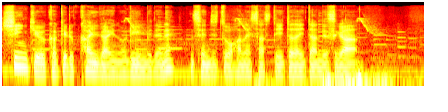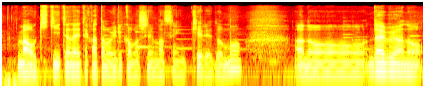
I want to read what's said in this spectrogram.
新旧×海外のリウムでね先日お話しさせていただいたんですがまあお聞きいただいた方もいるかもしれませんけれどもあのだいぶあの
